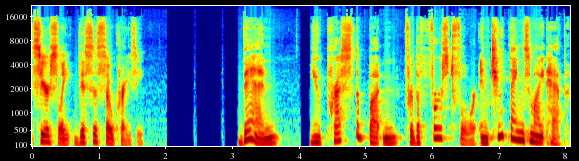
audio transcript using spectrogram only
Seriously, this is so crazy. Then you press the button for the first floor, and two things might happen.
